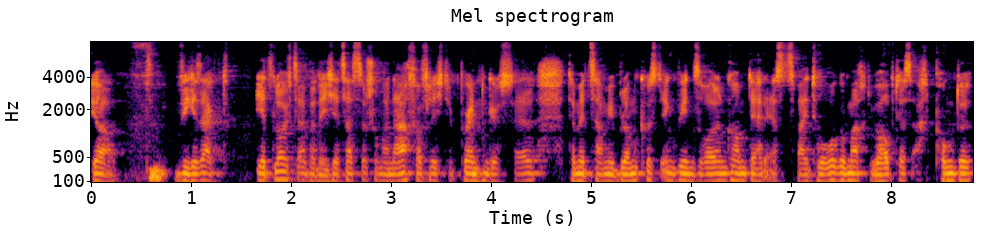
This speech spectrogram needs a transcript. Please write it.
ja, wie gesagt, Jetzt läuft es einfach nicht. Jetzt hast du schon mal nachverpflichtet Brandon Gersell, damit Sami Blomqvist irgendwie ins Rollen kommt. Der hat erst zwei Tore gemacht, überhaupt erst acht Punkte.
